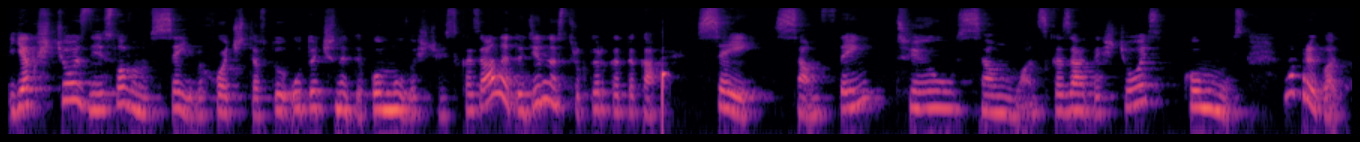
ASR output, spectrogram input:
Якщо з дієсловом say ви хочете уточнити, кому ви щось сказали, тоді в нас структурка така: say something to someone. Сказати щось комусь. Наприклад,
